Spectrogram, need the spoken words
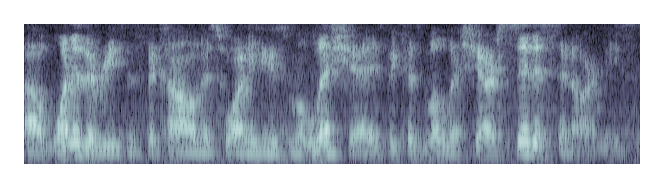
Uh, one of the reasons the colonists want to use militia is because militia are citizen armies,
